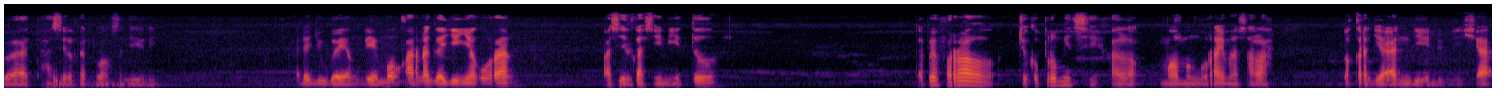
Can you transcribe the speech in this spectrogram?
buat hasilkan uang sendiri. Ada juga yang demo karena gajinya kurang fasilitas ini itu. Tapi overall cukup rumit sih kalau mau mengurai masalah pekerjaan di Indonesia.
